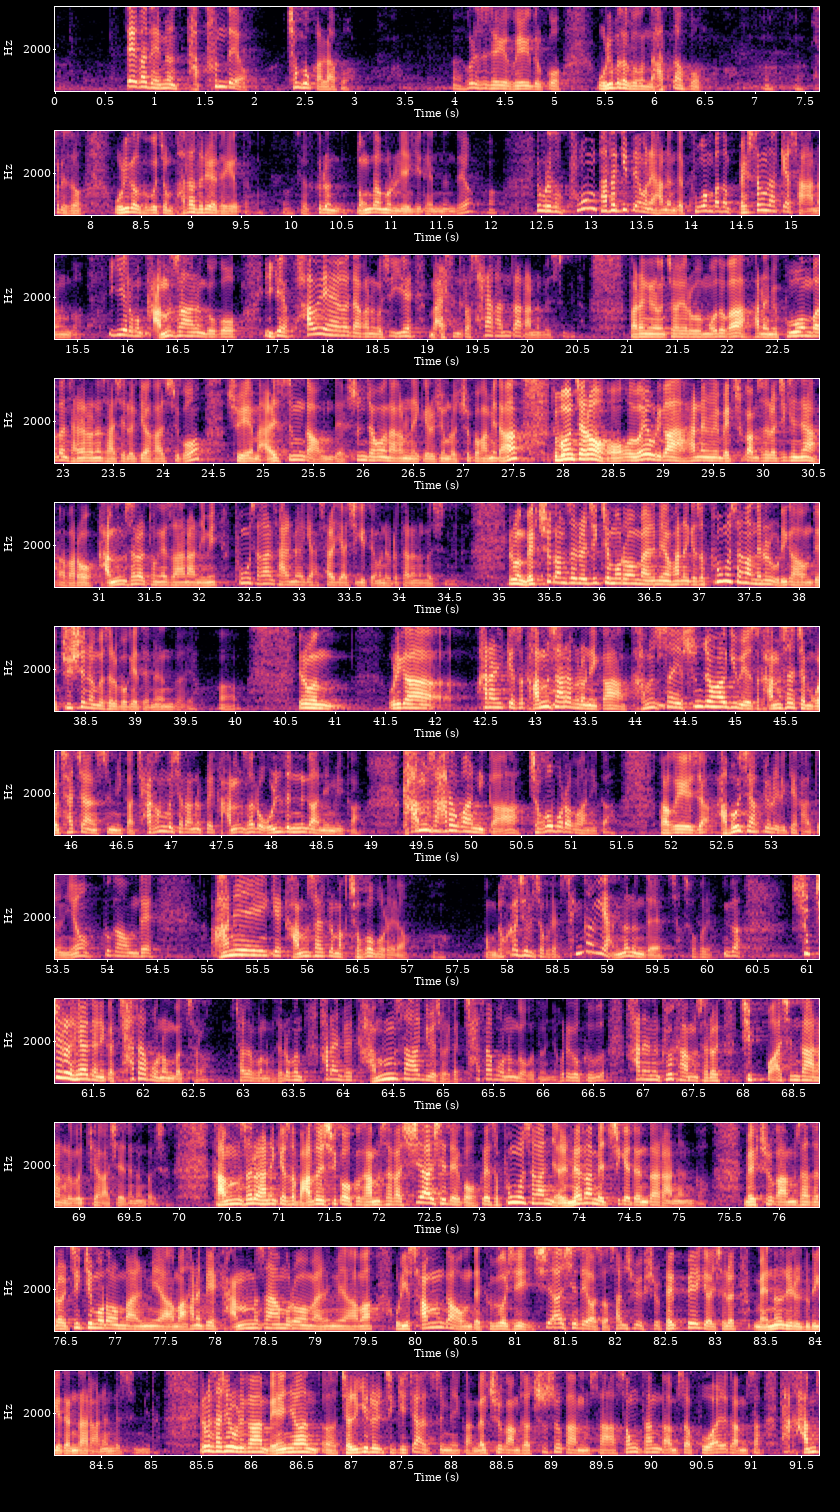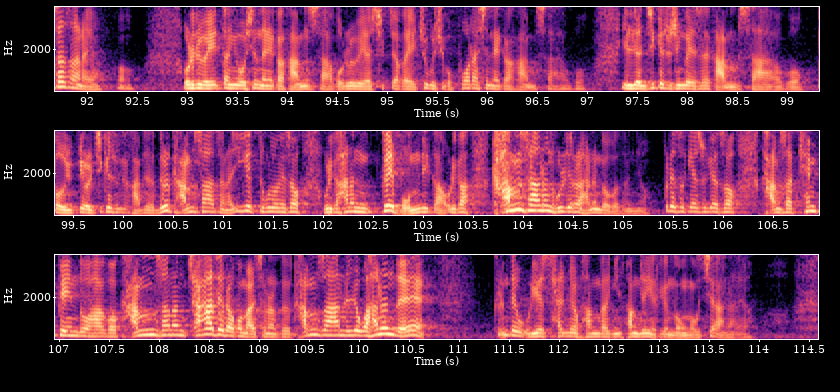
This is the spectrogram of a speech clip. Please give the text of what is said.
때가 되면 다 푼대요. 천국 가려고. 어, 그래서 제가 그 얘기 듣고 우리보다 그건 낫다고. 어, 어, 그래서 우리가 그거 좀 받아들여야 되겠다고. 제가 그런 농담으로 얘기를 했는데요. 우리가 구원받았기 때문에 하는데 구원받은 백성답게 사는 거 이게 여러분 감사하는 거고 이게 화해해 나가는 것이 이게 말씀대로 살아간다라는 것입니다. 바라기는 저 여러분 모두가 하나님의 구원받은 자녀라는 사실을 기억하시고 주의 말씀 가운데 순종하고 나가는 에게를 주님으로 축복합니다. 두 번째로 어, 왜 우리가 하나님의 맥주 감사를 지키냐? 바로 감사를 통해서 하나님이 풍성한 삶을 살게 하시기 때문에 그렇다는 것입니다. 여러분 맥주 감사를 지킴으로 말미암아 하나님께서 풍성한 일을 우리 가운데 주시는 것을 보게 되는 거예요. 어, 여러분 우리가 하나님께서 감사하라 그러니까 감사에 순종하기 위해서 감사의 제목을 찾지 않습니까? 작은 것이라는 앞에 감사를 올드는 거 아닙니까? 감사하라고 하니까 적어보라고 하니까 과거에 이제 아버지 학교를 이렇게 갔더니요 그 가운데 아내에게 감사할 걸 막 적어보래요. 어, 막몇 가지를 적으래요. 생각이 안 나는데 적어래요. 그러니까 숙제를 해야 되니까 찾아보는 것처럼 찾아보는 거죠. 여러분 하나님께 감사하기 위해서 우리가 찾아보는 거거든요. 그리고 그 하나님은 그 감사를 기뻐하신다는 걸 기억하셔야 되는 거죠. 감사를 하나님께서 받으시고 그 감사가 씨앗이 되고 그래서 풍성한 열매가 맺히게 된다라는 거. 맥주 감사절을 지킴으로 말미암아 하나님께 감사함으로 말미암아 우리 삶 가운데 그것이 씨앗이 되어서 30, 60, 100배의 결실을 맺는 일을 누리게 된다라는 것입니다. 여러분 사실 우리가 매년 어, 절기를 지키지 않습니까? 맥주 감사, 추수 감사, 성탄 감사, 부활 감사 다 감사잖아요. 어. 우리를 위해 이 땅에 오신 은혜가 감사하고 우리를 위해 십자가에 죽으시고 부활하신 은혜가 감사하고 1년 지켜주신 것에 감사하고 또 6개월 지켜준 게 감사하고 늘 감사하잖아요. 이게 통해서 우리가 하는 그게 뭡니까? 우리가 감사하는 훈련을 하는 거거든요. 그래서 계속해서 감사 캠페인도 하고 감사는 자가 되라고 말씀하는 그 감사하려고 하는데 그런데 우리의 삶의 환경이, 환경이 이렇게 녹록지 않아요.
